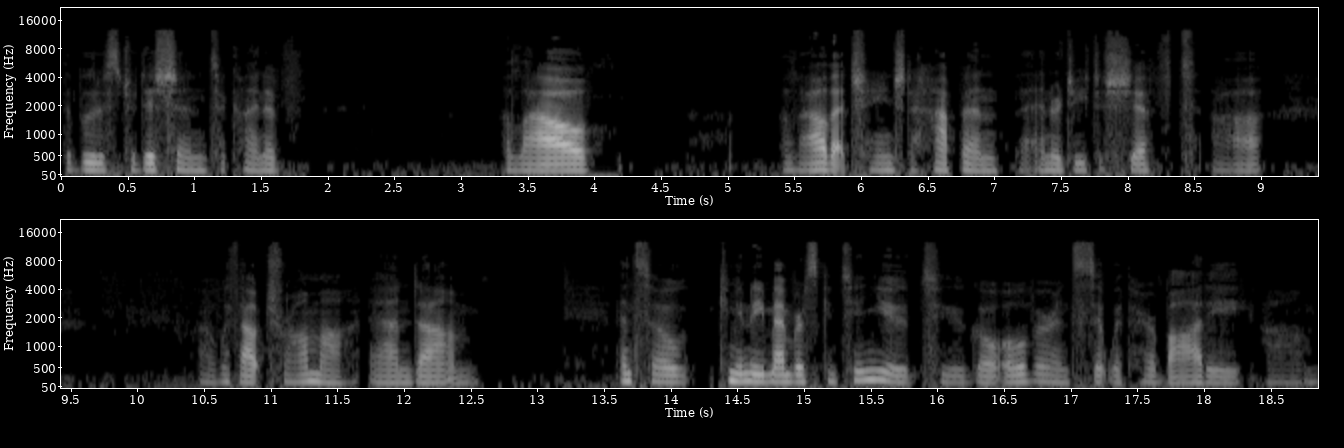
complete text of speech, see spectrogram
the Buddhist tradition to kind of allow allow that change to happen, the energy to shift uh, uh, without trauma, and um, and so community members continued to go over and sit with her body. Um,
